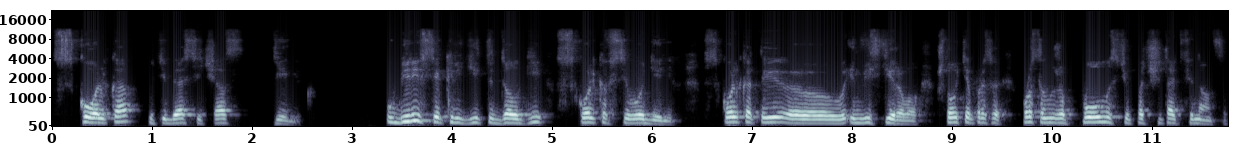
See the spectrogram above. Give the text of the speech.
сколько у тебя сейчас денег. Убери все кредиты, долги, сколько всего денег сколько ты э, инвестировал, что у тебя происходит. Просто нужно полностью подсчитать финансы.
